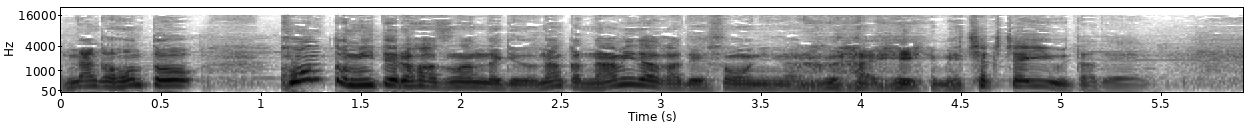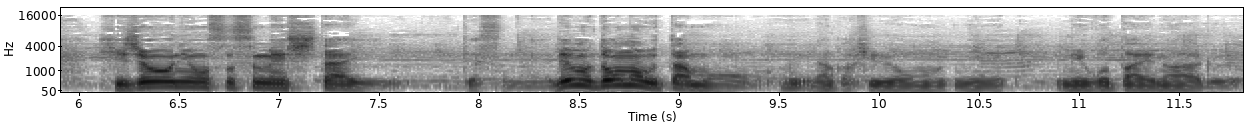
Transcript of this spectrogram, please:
なんかほんと、コント見てるはずなんだけど、なんか涙が出そうになるぐらい、めちゃくちゃいい歌で、非常におすすめしたいですね。でもどの歌も、なんか非常に見応えのある、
